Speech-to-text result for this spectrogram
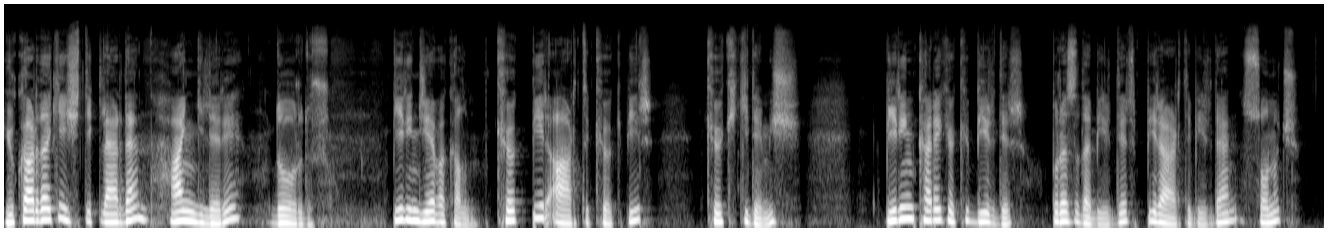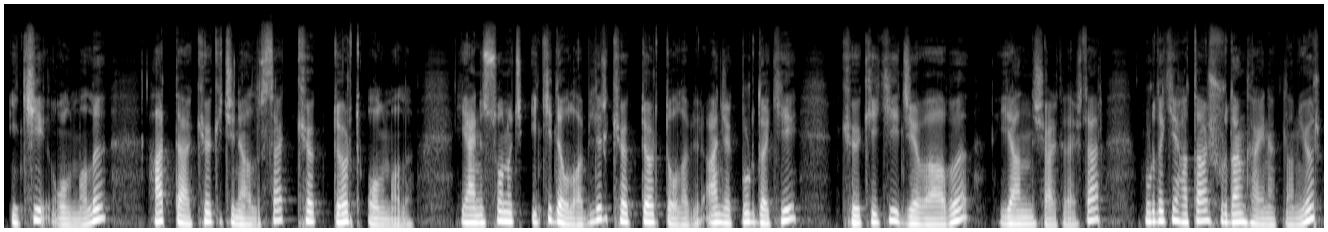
Yukarıdaki eşitliklerden hangileri doğrudur? Birinciye bakalım. Kök 1 artı kök 1 kök 2 demiş. 1'in karekökü 1'dir. Burası da 1'dir. 1 artı 1'den sonuç 2 olmalı. Hatta kök içine alırsak kök 4 olmalı. Yani sonuç 2 de olabilir, kök 4 de olabilir. Ancak buradaki kök 2 cevabı yanlış arkadaşlar. Buradaki hata şuradan kaynaklanıyor.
